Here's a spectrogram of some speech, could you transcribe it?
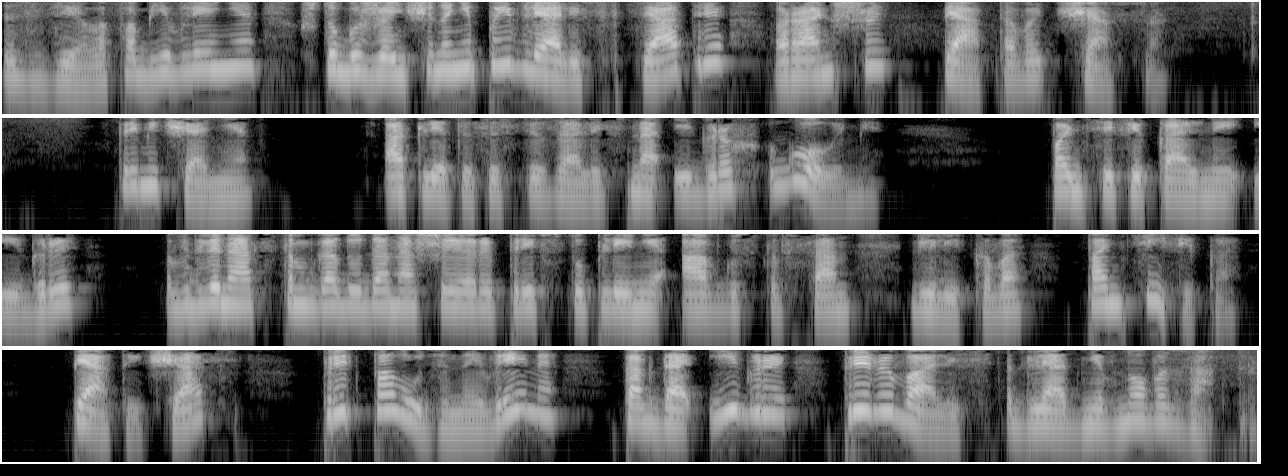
сделав объявление, чтобы женщины не появлялись в театре раньше пятого часа. Примечание. Атлеты состязались на играх голыми. Понтификальные игры в двенадцатом году до нашей эры при вступлении Августа в сан великого понтифика. Пятый час — предполуденное время, когда игры прерывались для дневного завтрака.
